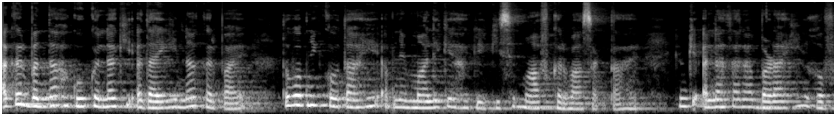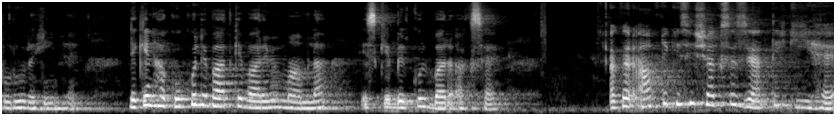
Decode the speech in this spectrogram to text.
अगर बंदा हकूक़ अल्लाह की अदायगी ना कर पाए तो वो अपनी कोताही अपने मालिक हकीकी से माफ़ करवा सकता है, क्योंकि अल्लाह ताला बड़ा ही गफूर रहीम है। लेकिन हकूक़ लिबात के बारे में मामला इसके बिल्कुल बरअक्स है। अगर आपने किसी शख्स से ज़्यादती की है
